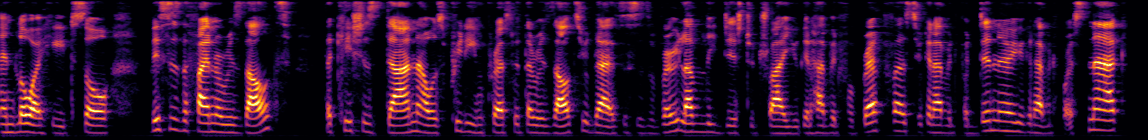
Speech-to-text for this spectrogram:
and lower heat. So this is the final result. The quiche is done. I was pretty impressed with the results, you guys. This is a very lovely dish to try. You can have it for breakfast, you can have it for dinner, you can have it for a snack,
